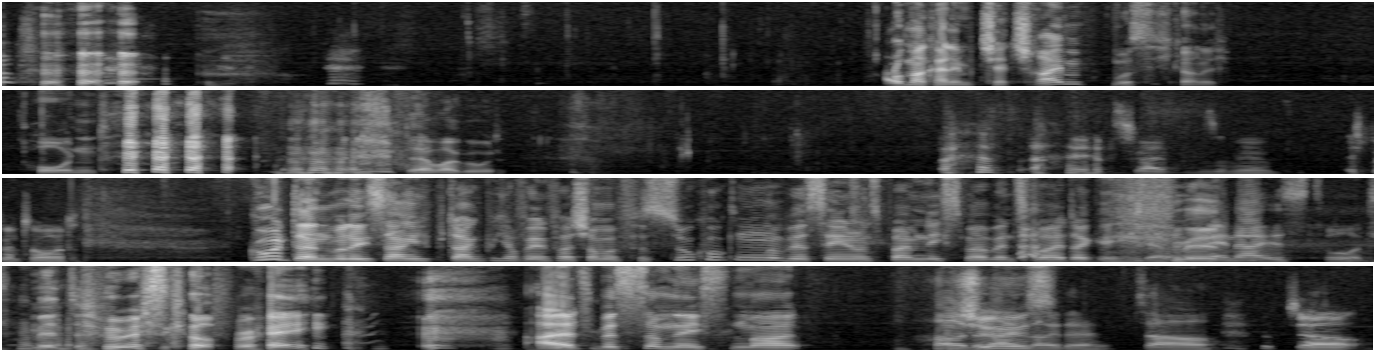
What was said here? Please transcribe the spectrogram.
Oh, man kann im Chat schreiben? Wusste ich gar nicht. Hoden. Der war gut. Jetzt schreiben sie mir. Ich bin tot. Gut, dann würde ich sagen, ich bedanke mich auf jeden Fall schon mal fürs Zugucken. Wir sehen uns beim nächsten Mal, wenn es weitergeht Der mit, Penner ist tot. mit Risk of Rain. Also bis zum nächsten Mal. Haut rein, Tschüss. Leute. Ciao. Ciao.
